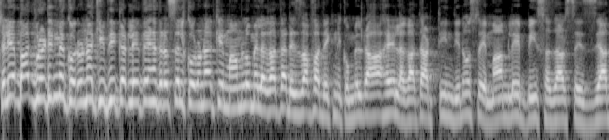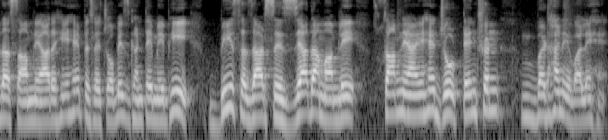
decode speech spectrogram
चलिए बात बुलेटिन में कोरोना की भी कर लेते हैं। दरअसल कोरोना के मामलों में लगातार इजाफा देखने को मिल रहा है। लगातार तीन दिनों से मामले बीस हज़ार से ज़्यादा सामने आ रहे हैं। पिछले 24 घंटे में भी बीस हज़ार से ज़्यादा मामले सामने आए हैं, जो टेंशन बढ़ाने वाले हैं।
